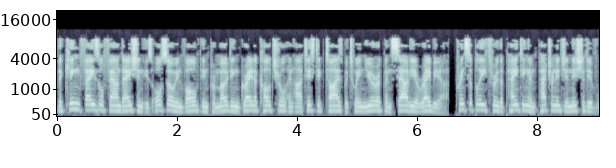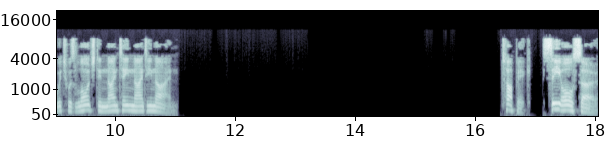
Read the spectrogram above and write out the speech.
The King Faisal Foundation is also involved in promoting greater cultural and artistic ties between Europe and Saudi Arabia, principally through the Painting and Patronage Initiative which was launched in 1999. See also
